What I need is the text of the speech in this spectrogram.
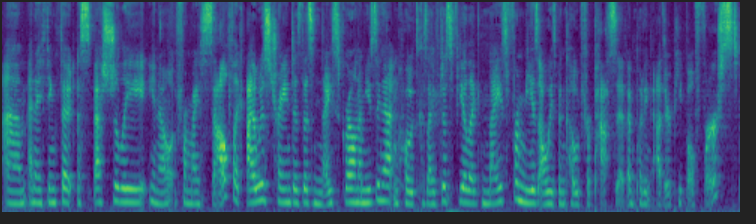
Um, and I think that especially, you know, for myself, like I was trained as this nice girl, and I'm using that in quotes because I just feel like nice for me has always been code for passive and putting other people first.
